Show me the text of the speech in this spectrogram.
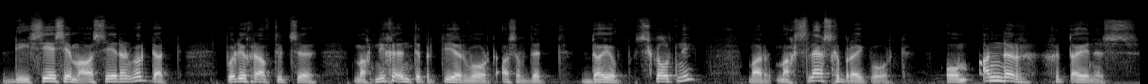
Die CCMA sê dan ook dat poligraaftoetse mag nie geïnterpreteer word asof dit dui op skuld nie, maar mag slegs gebruik word om ander getuienis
